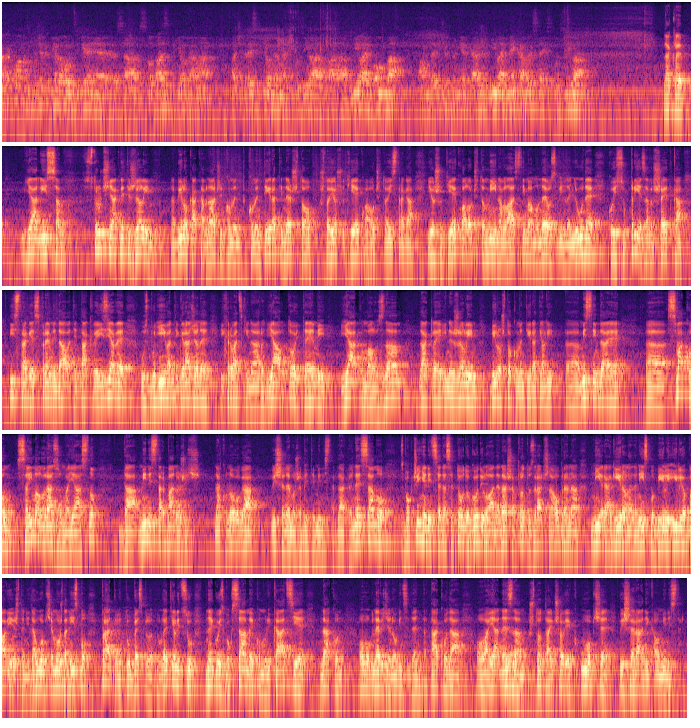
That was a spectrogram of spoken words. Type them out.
toga kako vama za početak djeluje ovo licitiranje sa 120 kg, pa 40 kg eksploziva, pa bila je bomba, pa onda je jučer premijer kaže bila je neka vrsta eksploziva. Dakle, ja nisam stručnjak niti želim na bilo kakav način komentirati nešto što je još u tijeku, a očito je istraga još u tijeku, ali očito mi na vlasti imamo neozbiljne ljude koji su prije završetka istrage spremni davati takve izjave, uzbunjivati građane i hrvatski narod. Ja o toj temi jako malo znam, dakle i ne želim bilo što komentirati, ali e, mislim da je e, svakom sa imalo razuma jasno da ministar Banožić nakon ovoga više ne može biti ministar. Dakle, ne samo zbog činjenice da se to dogodilo, a da naša protuzračna obrana nije reagirala, da nismo bili ili obaviješteni, da uopće možda nismo pratili tu bespilotnu letjelicu, nego i zbog same komunikacije nakon ovog neviđenog incidenta. Tako da ovaj, ja ne znam što taj čovjek uopće više radi kao ministar.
